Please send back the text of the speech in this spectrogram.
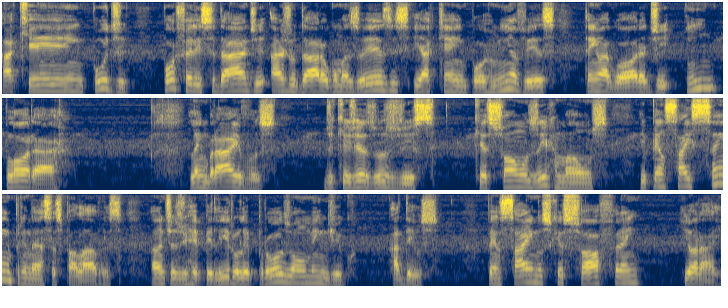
a quem pude, por felicidade, ajudar algumas vezes e a quem, por minha vez, tenho agora de implorar. Lembrai-vos de que Jesus disse: que somos irmãos, e pensai sempre nessas palavras, antes de repelir o leproso ou o mendigo. A Deus. Pensai nos que sofrem e orai.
